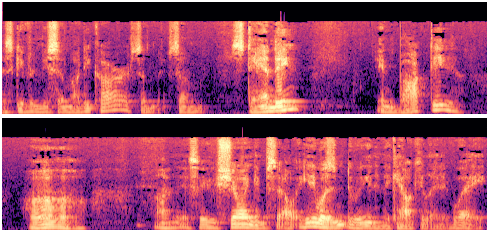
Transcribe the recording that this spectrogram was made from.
has given me some adhikar, some, some standing in bhakti. Oh, um, so he was showing himself, he wasn't doing it in a calculated way.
